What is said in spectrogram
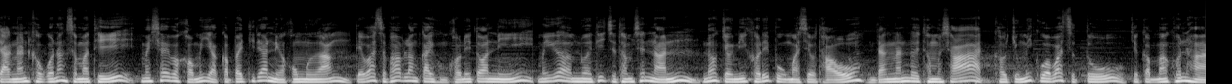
จากนั้นเขาก็นั่งสมาธิ ไม่ใช่ว่าเขาไม่อยากกลับไปที่ด้านเหนือของเมือง แต่ว่าสภาพร่างกายของเขาในตอนนี้ ไม่เอื้ออำนวยที่จะทำเช่นนั้น นอกจากนี้เขาได้ปลูกมาเซียวเถา ดังนั้นโดยธรรมชาติ เขาจึงไม่กลัวว่าศัตรูจะกลับมาค้นหา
